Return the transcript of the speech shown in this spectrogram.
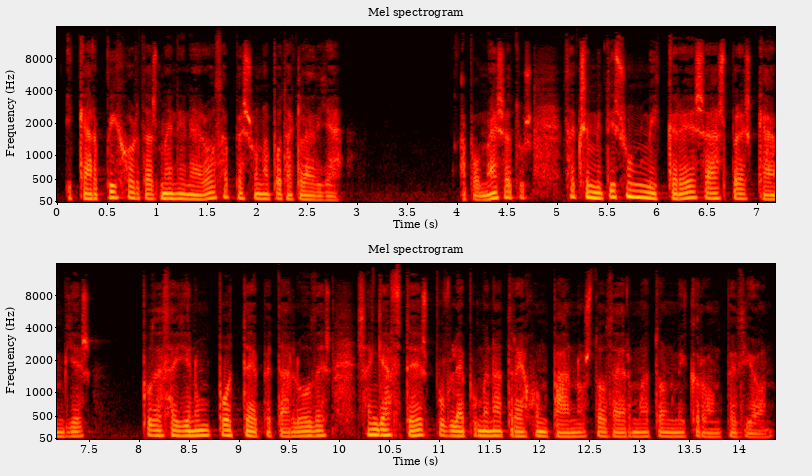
Οι καρποί χορτασμένοι νερό θα πέσουν από τα κλαδιά. Από μέσα τους θα ξεμητήσουν μικρές άσπρες κάμπιες που δεν θα γίνουν ποτέ πεταλούδες σαν κι αυτές που βλέπουμε να τρέχουν πάνω στο δέρμα των μικρών παιδιών.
